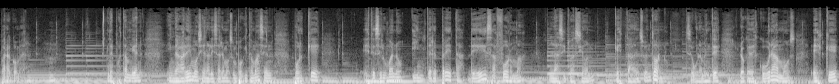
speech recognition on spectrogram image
para comer. ¿Mm? Después también indagaremos y analizaremos un poquito más en por qué este ser humano interpreta de esa forma la situación que está en su entorno. Seguramente lo que descubramos es que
